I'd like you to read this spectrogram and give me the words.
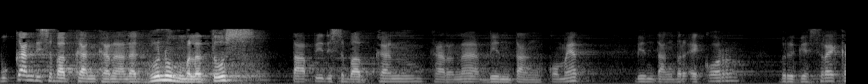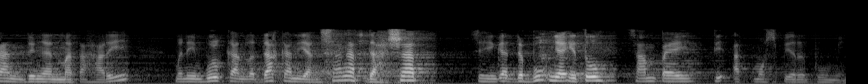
bukan disebabkan karena ada gunung meletus, tapi disebabkan karena bintang komet, bintang berekor bergesrekan dengan matahari menimbulkan ledakan yang sangat dahsyat sehingga debunya itu sampai di atmosfer bumi.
